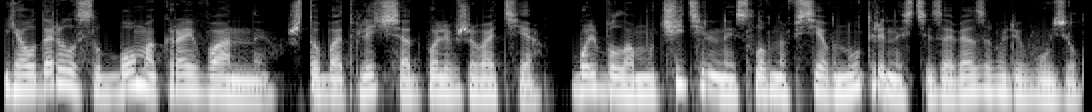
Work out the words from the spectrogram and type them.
Я ударилась лбом о край ванны, чтобы отвлечься от боли в животе. Боль была мучительной, словно все внутренности завязывали в узел.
